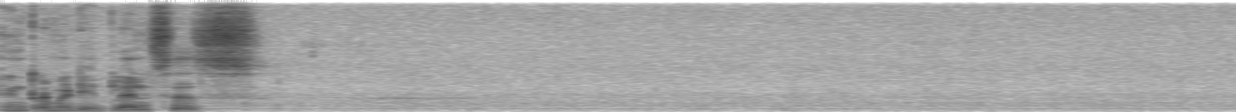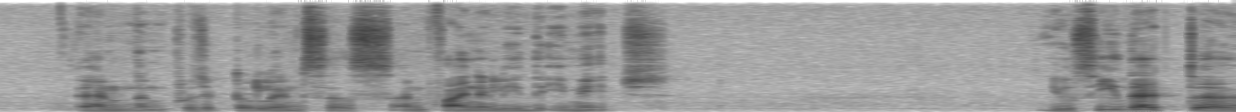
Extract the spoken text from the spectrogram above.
intermediate lenses and then projector lenses and finally the image. You see that uh,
